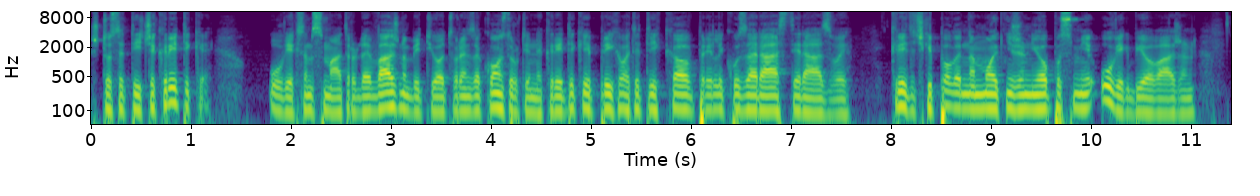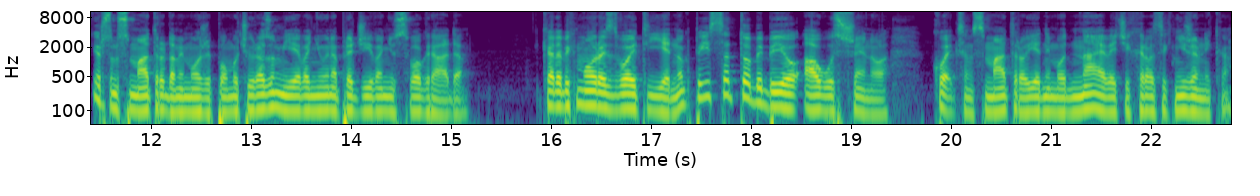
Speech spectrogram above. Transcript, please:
Što se tiče kritike, uvijek sam smatrao da je važno biti otvoren za konstruktivne kritike i prihvatiti ih kao priliku za rast i razvoj. Kritički pogled na moj književni opus mi je uvijek bio važan, jer sam smatrao da mi može pomoći u razumijevanju i napređivanju svog rada. Kada bih morao izdvojiti jednog pisa, to bi bio August Šenova, kojeg sam smatrao jednim od najvećih hrvatskih književnika.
